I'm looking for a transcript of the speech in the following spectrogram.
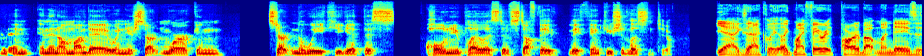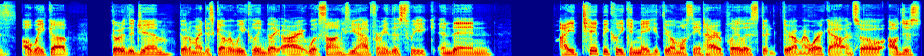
And then and then on Monday when you're starting work and starting the week, you get this whole new playlist of stuff they they think you should listen to. Yeah, exactly. Like my favorite part about Mondays is I'll wake up, go to the gym, go to my Discover Weekly, and be like, "All right, what songs do you have for me this week?" And then I typically can make it through almost the entire playlist th- throughout my workout, and so I'll just,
